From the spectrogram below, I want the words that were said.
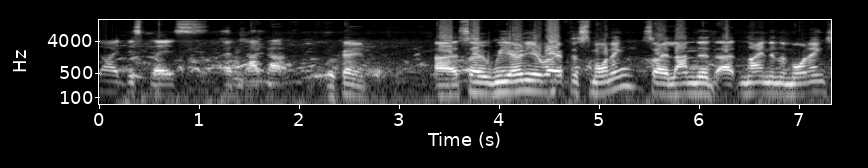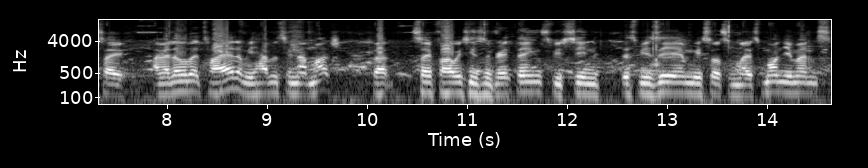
enjoyed this place and Dhaka. Okay. Uh, so we only arrived this morning, so I landed at nine in the morning. So I'm a little bit tired, and we haven't seen that much. But so far, we've seen some great things. We've seen this museum. We saw some nice monuments.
